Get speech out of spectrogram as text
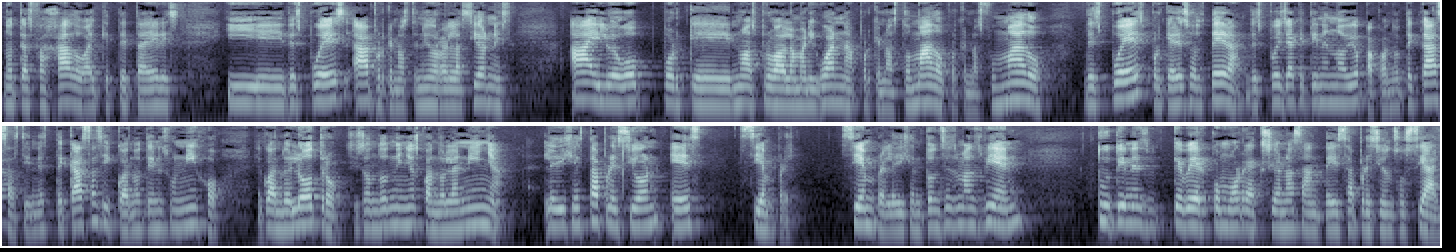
no te has fajado, ay, qué teta eres. Y después, ah, porque no has tenido relaciones. Ah, y luego porque no has probado la marihuana, porque no has tomado, porque no has fumado. Después, porque eres soltera. Después, ya que tienes novio, ¿para cuando te casas? Tienes, te casas y cuando tienes un hijo cuando el otro, si son dos niños, cuando la niña. Le dije, esta presión es siempre, siempre. Le dije, entonces más bien, tú tienes que ver cómo reaccionas ante esa presión social,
